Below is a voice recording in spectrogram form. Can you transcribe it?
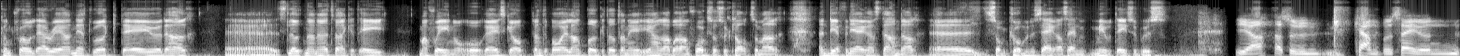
Control Area Network. Det är ju det här eh, slutna nätverket i maskiner och redskap, inte bara i lantbruket utan i, i andra branscher också såklart, som är en definierad standard eh, som kommunicerar sen mot Isobus. Ja, alltså Cambus är ju en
